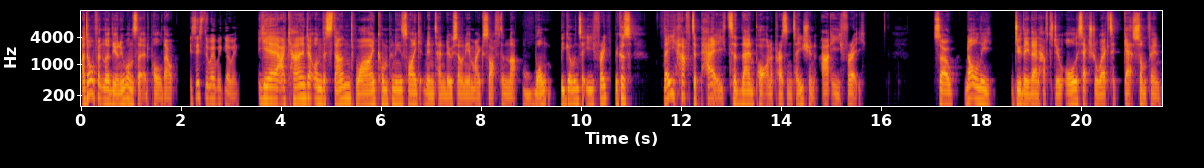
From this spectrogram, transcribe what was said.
I don't think they're the only ones that had pulled out. Is this the way we're going? Yeah, I kind of understand why companies like Nintendo, Sony, and Microsoft and that won't be going to E3 because they have to pay to then put on a presentation at E3. So not only do they then have to do all this extra work to get something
